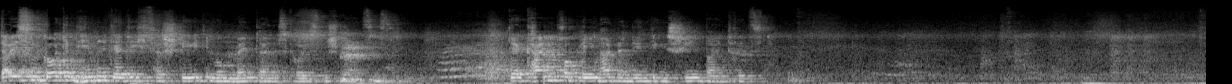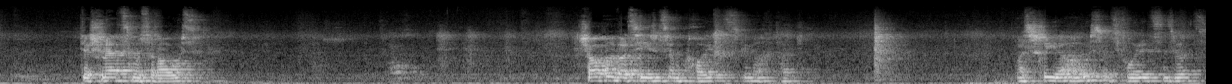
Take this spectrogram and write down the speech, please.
Da ist ein Gott im Himmel, der dich versteht im Moment deines größten Schmerzes. Der kein Problem hat, wenn du ihm gegen das Schienbein trittst. Der Schmerz muss raus. Schaut mal, was Jesus am Kreuz gemacht hat. Was schrie er aus als vorletzten Satz?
